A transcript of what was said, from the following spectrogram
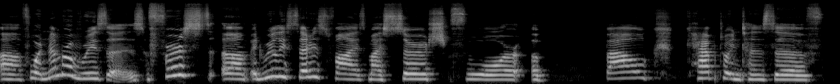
uh, for a number of reasons. First, um, it really satisfies my search for a bulk, capital intensive,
